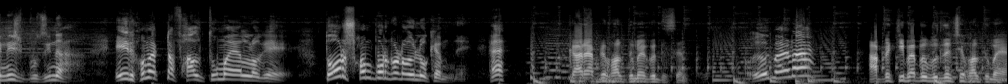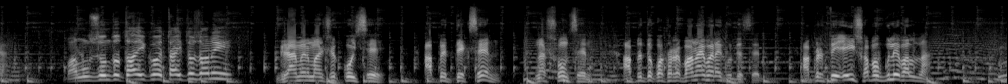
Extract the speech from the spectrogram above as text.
জিনিস বুঝি না। এইরকম একটা ফালতু মায়ের লগে তোর সম্পর্কটা হইল কেমনে হ্যাঁ? কারে আপনি ফালতু মায়া করতেছেন ওই মায়েরা। আপনি কীভাবে বুঝলেন সে ফালতু মায়া? মানুষজন তো তাই কয় তাই তো জানি। গ্রামের মানুষে কইছে আপনি দেখছেন না শুনছেন? আপনি তো কথাটা বানায় বানায় করতেছেন আপনার তো এই স্বভাবগুলোই ভালো না। তুই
